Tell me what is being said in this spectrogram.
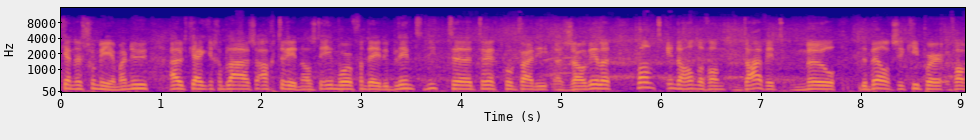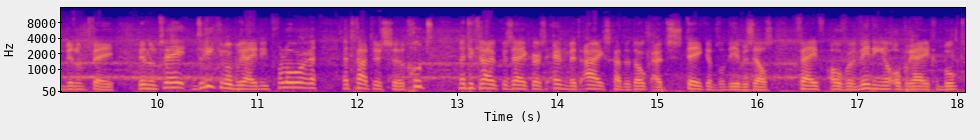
Kenneth. Maar nu uitkijken geblazen achterin. Als de inworp van Deli Blind niet uh, terecht komt waar hij zou willen. Want in de handen van David Meul, de Belgische keeper van Willem II. Willem II drie keer op rij niet verloren. Het gaat dus goed met de Kruikenzeikers. En met Ajax gaat het ook uitstekend. Want die hebben zelfs vijf overwinningen op rij geboekt.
